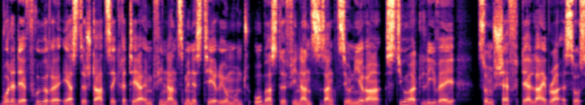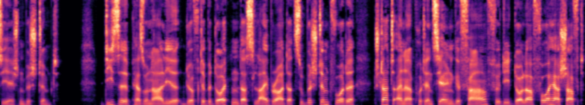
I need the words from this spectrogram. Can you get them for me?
wurde der frühere erste Staatssekretär im Finanzministerium und oberste Finanzsanktionierer Stuart Levey zum Chef der Libra Association bestimmt. Diese Personalie dürfte bedeuten, dass Libra dazu bestimmt wurde, statt einer potenziellen Gefahr für die Dollarvorherrschaft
